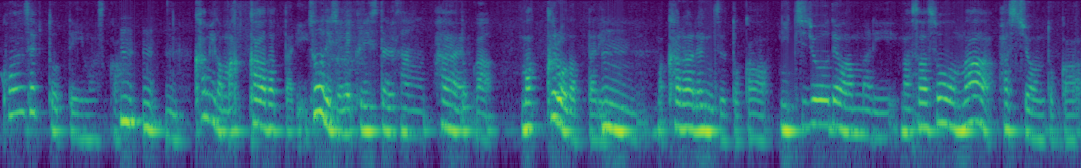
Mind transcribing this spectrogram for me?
コンセプトって言いますか、うんうんうん、髪が真っ赤だったり、そうですよね。クリスタルさんはい、とか、真っ黒だったり、うん、まあ、カラーレンズとか日常ではあんまりなさそうなファッションとか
